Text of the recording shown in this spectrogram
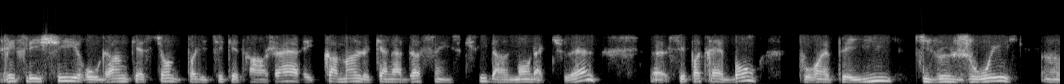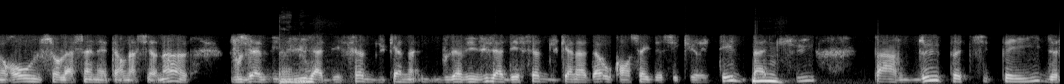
réfléchir aux grandes questions de politique étrangère et comment le Canada s'inscrit dans le monde actuel, euh, c'est pas très bon pour un pays qui veut jouer un rôle sur la scène internationale. Vous avez Ben vu non. la défaite du Canada, vous avez vu la défaite du Canada au Conseil de sécurité battue par deux petits pays de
